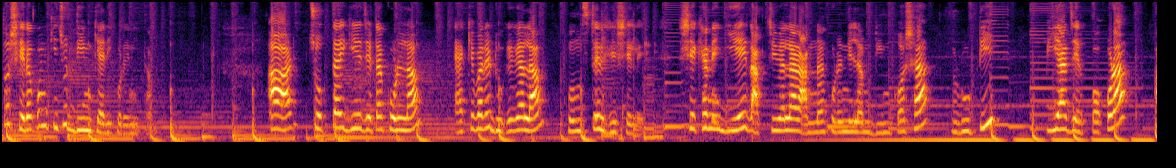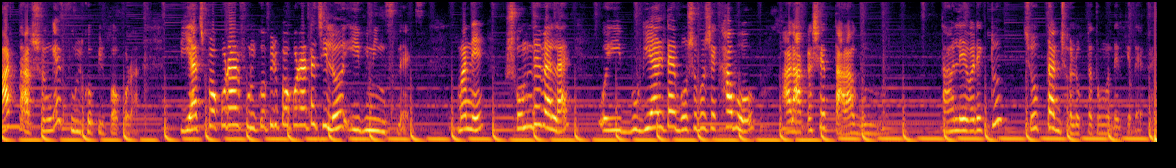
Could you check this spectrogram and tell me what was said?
তো সেরকম কিছু ডিম ক্যারি করে নিতাম। আর চোপতায় গিয়ে যেটা করলাম, একেবারে ঢুকে গেলাম হোমস্টের হেসেলে। সেখানে গিয়ে রাত্রিবেলা রান্না করে নিলাম ডিম কষা, রুটি, পেঁয়াজের পকোড়া আর তার সঙ্গে ফুলকপির পকোড়া। পেঁয়াজ পকোড়া আর ফুলকপির পকোড়াটা ছিল ইভিনিং স্ন্যাক্স মানে সন্ধেবেলায় ওই বুগিয়ালটায় বসে বসে খাব আর আকাশের তারা গুনবো তাহলে এবার একটু চোখ তার ঝলকটা তোমাদেরকে দেখায়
